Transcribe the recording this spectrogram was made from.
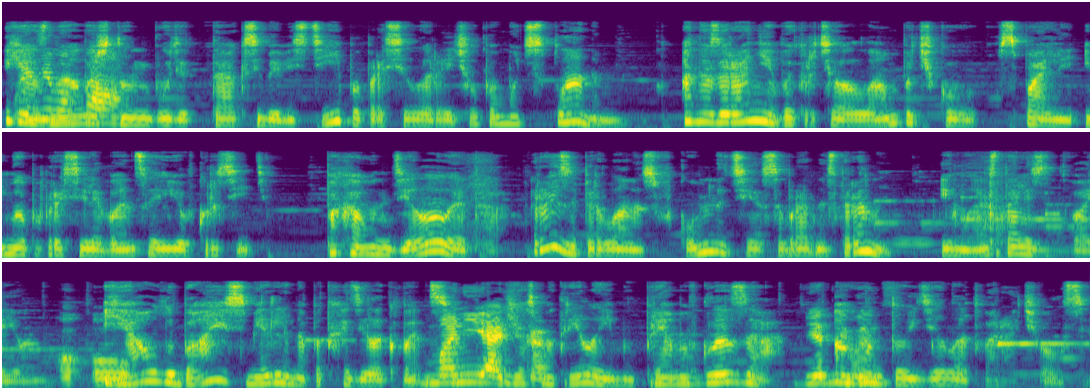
Я знала, милота. что он будет так себя вести, и попросила Рэйчел помочь с планом. Она заранее выкрутила лампочку в спальне, и мы попросили Венса ее вкрутить. Пока он делал это, Рэй заперла нас в комнате с обратной стороны, и мы остались вдвоем. О-о. Я, улыбаясь, медленно подходила к Венсу. Маньячка. Я смотрела ему прямо в глаза, а Бедный он Венс. то и дело отворачивался.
